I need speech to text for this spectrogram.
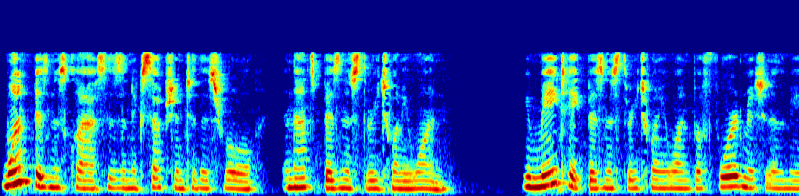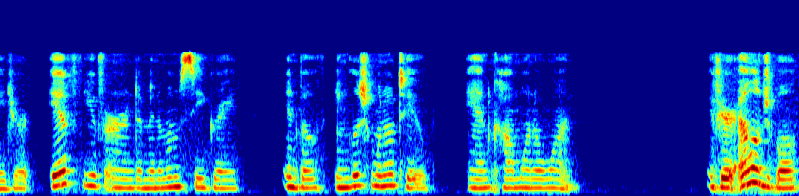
One business class is an exception to this rule, and that's Business 321. You may take Business 321 before admission in the major if you've earned a minimum C grade in both English 102 and Com 101. If you're eligible,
